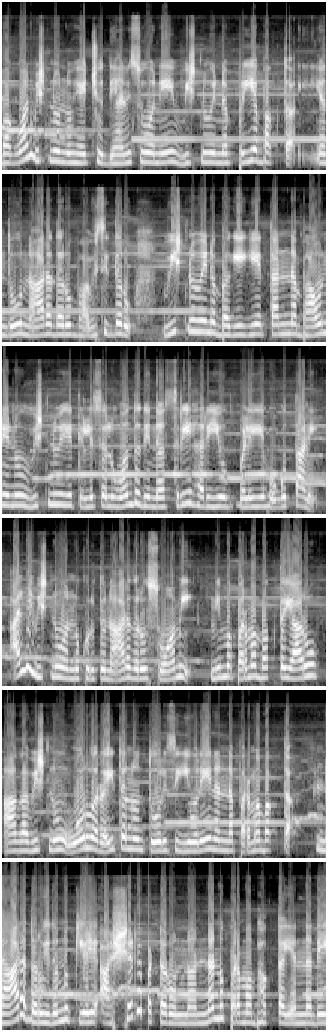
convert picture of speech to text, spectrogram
ಭಗವಾನ್ ವಿಷ್ಣುವನ್ನು ಹೆಚ್ಚು ಧ್ಯಾನಿಸುವನೇ ವಿಷ್ಣುವಿನ ಪ್ರಿಯ ಭಕ್ತ ಎಂದು ನಾರದರು ಭಾವಿಸಿದ್ದರು. ವಿಷ್ಣುವಿನ ಬಗೆಗೆ ತನ್ನ ಭಾವನೆಯನ್ನು ವಿಷ್ಣುವಿಗೆ ತಿಳಿಸಲು ಒಂದು ದಿನ ಶ್ರೀಹರಿಯು ಬಳಿಗೆ ಹೋಗುತ್ತಾನೆ. ಅಲ್ಲಿ ವಿಷ್ಣುವನ್ನು ಕುರಿತು ನಾರದರು, ಸ್ವಾಮಿ ನಿಮ್ಮ ಪರಮ ಭಕ್ತ ಯಾರು? ಆಗ ವಿಷ್ಣು ಓರ್ವ ರೈತನನ್ನು ತೋರಿಸಿ, ಇವನೇ ನನ್ನ ಪರಮ ಭಕ್ತ ನಾರದರು ಇದನ್ನು ಕೇಳಿ ಆಶ್ಚರ್ಯಪಟ್ಟರು, ನನ್ನನ್ನು ಪರಮ ಭಕ್ತ ಎನ್ನದೇ,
